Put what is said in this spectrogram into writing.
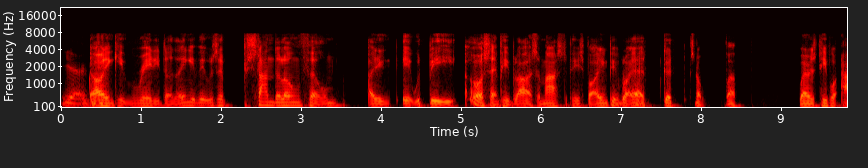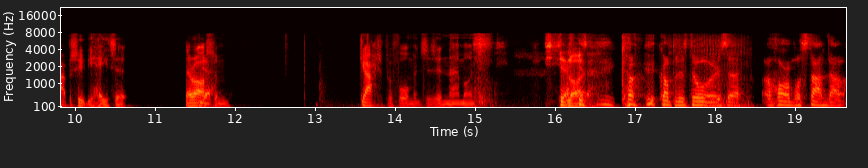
yeah. I think it really does. I think if it was a standalone film, I think it would be. I'm not saying people are it's a masterpiece, but I think people are like, yeah, good. It's not bad. Whereas people absolutely hate it. There are Yeah. some gash performances in there, man. yeah. like- Co- Coppola's daughter is a, a horrible standout.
